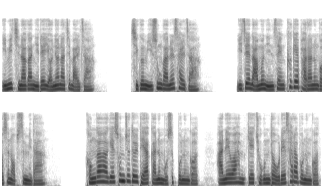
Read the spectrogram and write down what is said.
이미 지나간 일에 연연하지 말자. 지금 이 순간을 살자. 이제 남은 인생 크게 바라는 것은 없습니다. 건강하게 손주들 대학 가는 모습 보는 것, 아내와 함께 조금 더 오래 살아보는 것,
